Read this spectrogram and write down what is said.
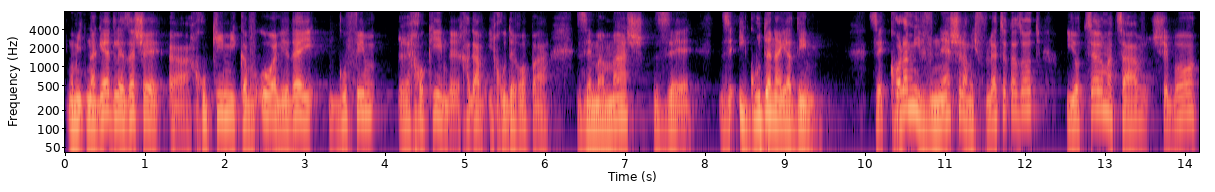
הוא מתנגד לזה שהחוקים ייקבעו על ידי גופים רחוקים. דרך אגב, איחוד אירופה זה ממש, זה, זה איגוד הניידים. זה כל המבנה של המפלצת הזאת יוצר מצב שבו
